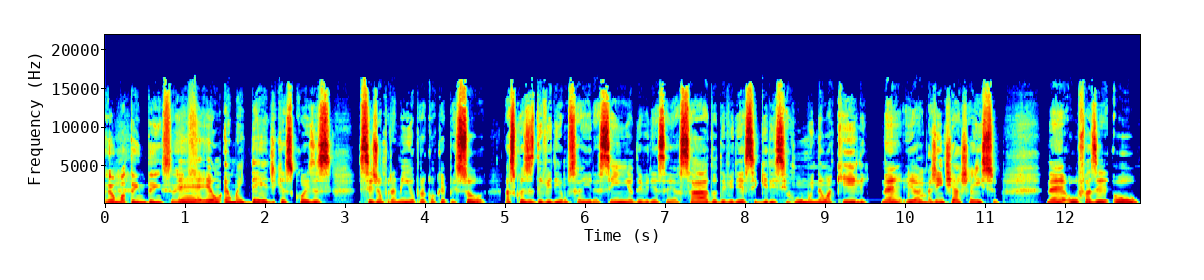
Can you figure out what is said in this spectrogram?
É uma tendência isso. É, né? é, um- é uma ideia de que as coisas, sejam para mim ou para qualquer pessoa, as coisas deveriam sair assim, eu deveria sair assado, eu deveria seguir esse rumo e não aquele, né? Uhum. A, a gente acha isso, né? Ou fazer, ou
